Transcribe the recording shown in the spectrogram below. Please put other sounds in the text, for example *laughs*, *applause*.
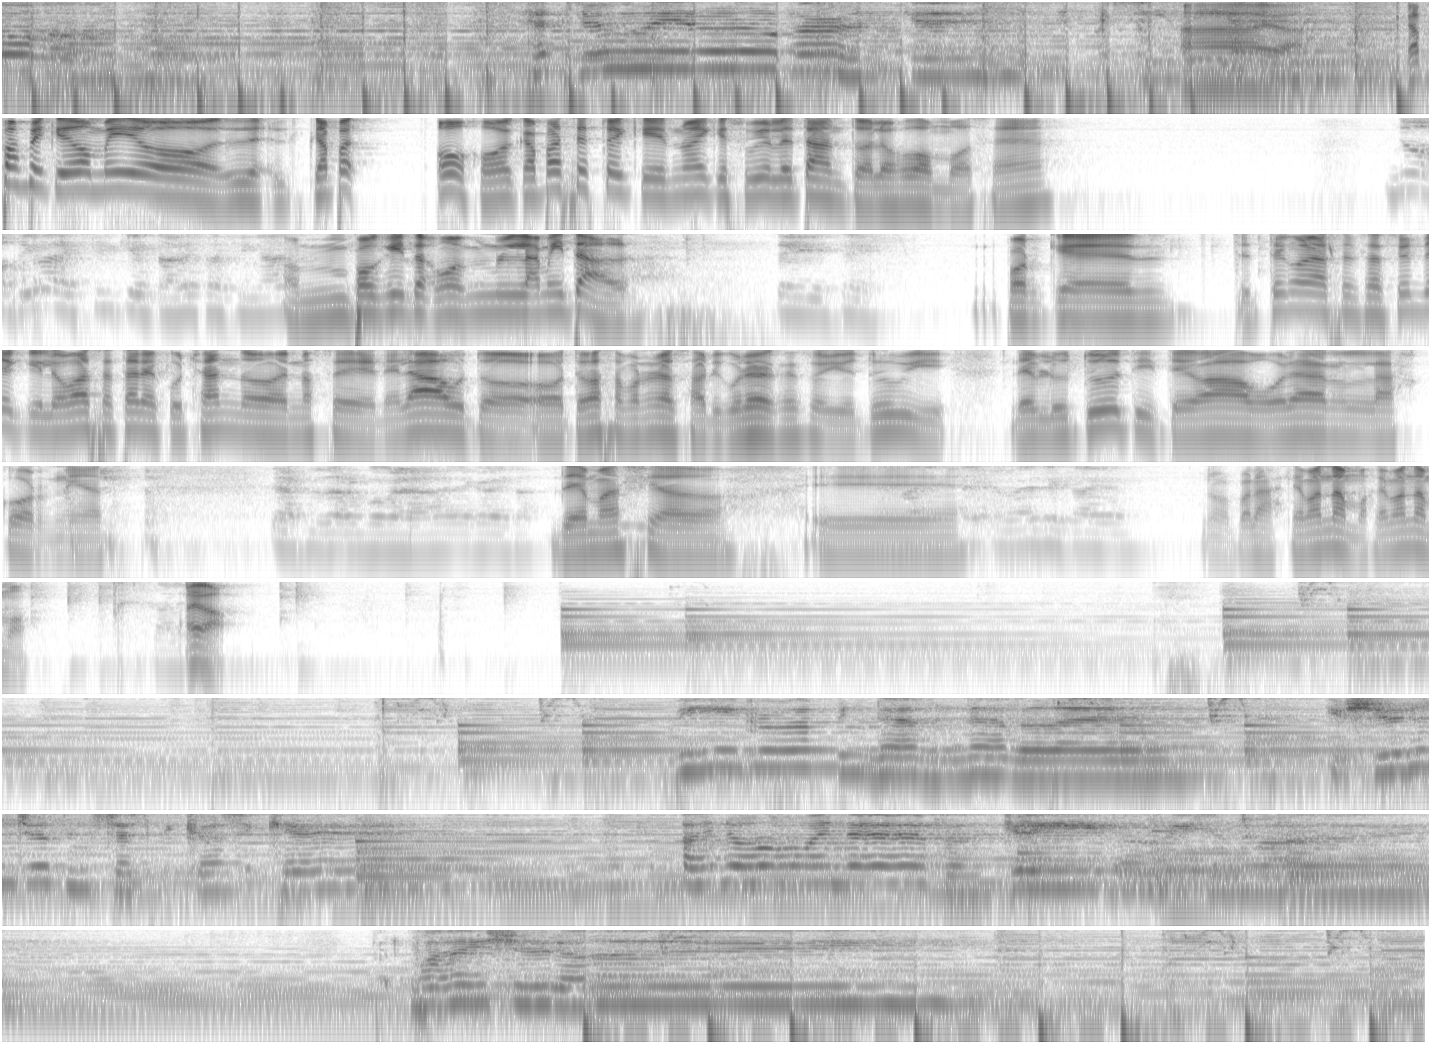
Ahí va. Capaz me quedó medio. Capaz, ojo, eh, capaz esto hay que no hay que subirle tanto a los bombos, ¿eh? No, te iba a decir que tal vez al final. Un poquito, la mitad. Sí, sí. Porque te- tengo la sensación de que lo vas a estar escuchando, no sé, en el auto o te vas a poner los auriculares eso de YouTube y de Bluetooth y te va a volar las córneas. *laughs* Te va a explotar un poco la, la cabeza. Demasiado. Me Eh, parece, me parece que está bien. no, pará, le mandamos, le mandamos. Dale. Ahí va. We grew up in Never Never Land. You shouldn't do things just because you can. I know I never gave a reason why. But why should I?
